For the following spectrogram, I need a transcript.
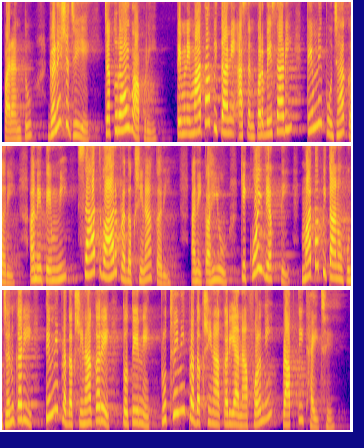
પરંતુ ગણેશજીએ ચતુરાઈ વાપરી. તેમણે માતા પિતાને આસન પર બેસાડી, તેમની પૂજા કરી અને તેમની સાત વાર પ્રદક્ષિણા કરી અને કહ્યું કે કોઈ વ્યક્તિ માતા પિતાનું પૂજન કરી તેમની પ્રદક્ષિણા કરે તો તેને પૃથ્વીની પ્રદક્ષિણા કર્યાના ફળની પ્રાપ્તિ થાય છે.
